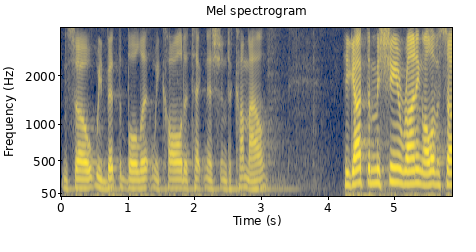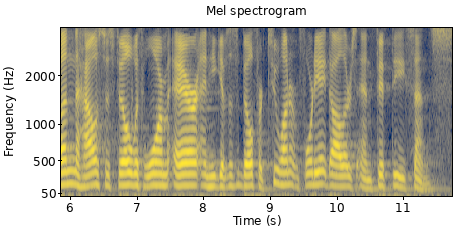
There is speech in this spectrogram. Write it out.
and so we bit the bullet. We called a technician to come out. He got the machine running. All of a sudden, the house is filled with warm air, and he gives us a bill for $248.50.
